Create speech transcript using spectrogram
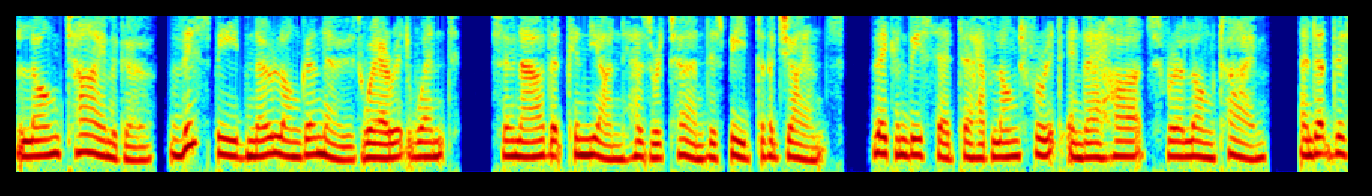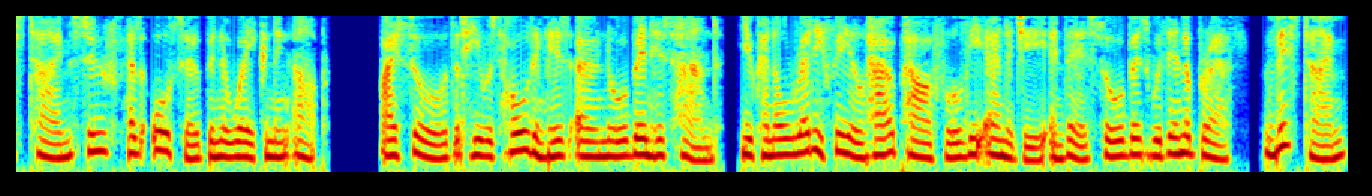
long time ago. This bead no longer knows where it went, so now that Kinyan has returned this bead to the giants, they can be said to have longed for it in their hearts for a long time, and at this time Suf has also been awakening up. I saw that he was holding his own orb in his hand. You can already feel how powerful the energy in this orb is within a breath. This time,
